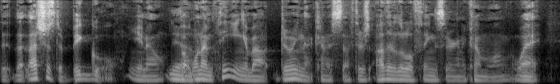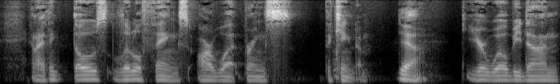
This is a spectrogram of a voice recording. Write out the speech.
that's just a big goal, you know. Yeah. But when I'm thinking about doing that kind of stuff, there's other little things that are going to come along the way, and I think those little things are what brings the kingdom. Yeah. Your will be done,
